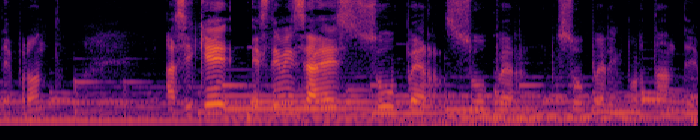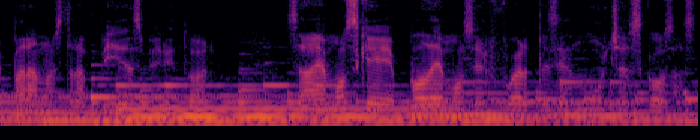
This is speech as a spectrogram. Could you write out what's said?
de pronto. Así que este mensaje es súper, súper, súper importante para nuestra vida espiritual. Sabemos que podemos ser fuertes en muchas cosas,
